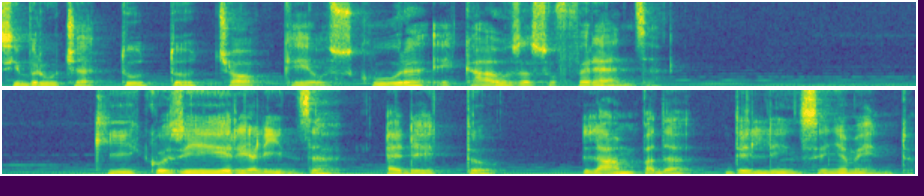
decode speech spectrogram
si brucia tutto ciò che oscura e causa sofferenza chi così realizza è detto lampada dell'insegnamento.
